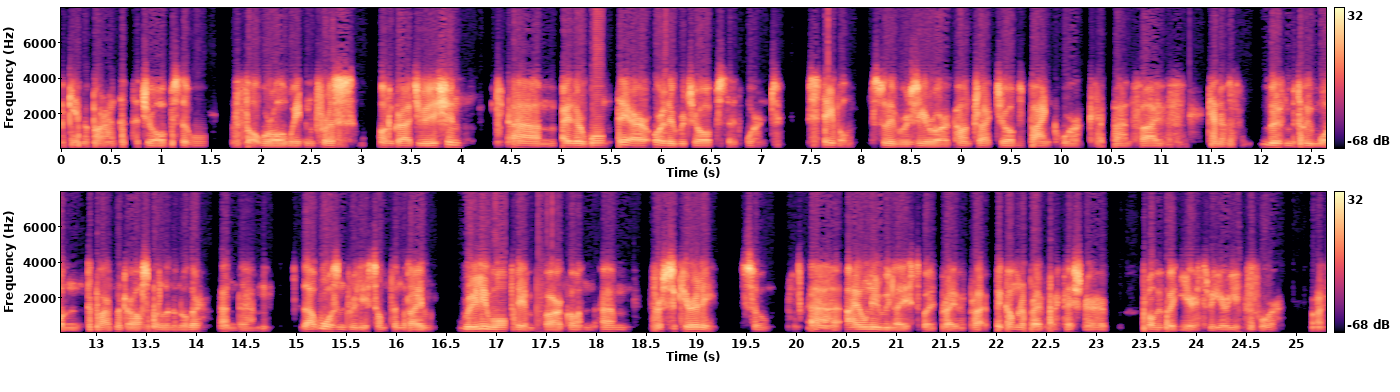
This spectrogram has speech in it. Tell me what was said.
became apparent that the jobs that we thought were all waiting for us on graduation um, either weren't there or they were jobs that weren't stable. So they were zero hour contract jobs, bank work, band five, kind of moving between one department or hospital and another. And um, that wasn't really something that I really wanted to embark on um, for security. So uh, I only realised about private becoming a private practitioner probably about year three or year four. Right.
